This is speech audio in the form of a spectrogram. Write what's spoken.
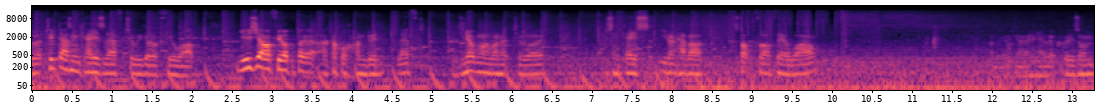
We've got 2,000 Ks left till we got to fuel up. Usually I'll fuel up about a couple hundred left, you don't want to run it too low, just in case you don't have a stop for a fair while. Oh, there we go, now we've cruise on.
